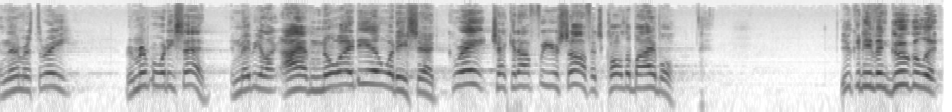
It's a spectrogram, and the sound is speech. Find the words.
And number three, remember what he said. And maybe you're like, I have no idea what he said. Great, check it out for yourself. It's called the Bible. You can even Google it.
